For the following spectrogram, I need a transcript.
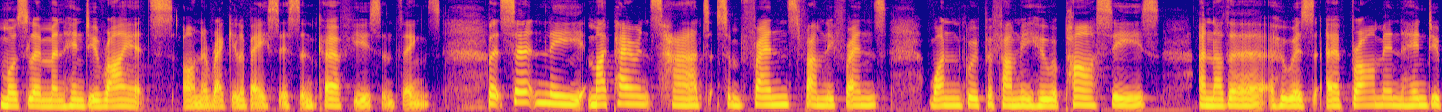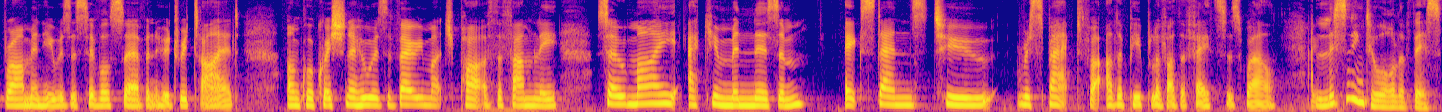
Muslim and Hindu riots on a regular basis and curfews and things. But certainly, my parents had some friends, family friends, one group of family who were Parsis another who was a Brahmin, Hindu Brahmin. He was a civil servant who'd retired. Uncle Krishna, who was very much part of the family. So my ecumenism extends to respect for other people of other faiths as well. Listening to all of this,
